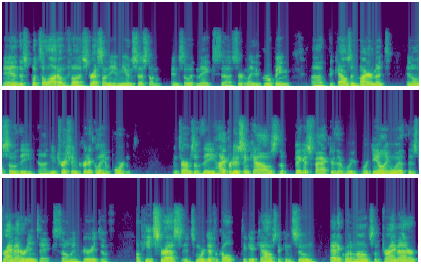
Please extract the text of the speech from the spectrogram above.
And this puts a lot of uh, stress on the immune system, and so it makes uh, certainly the grouping, uh, the cow's environment, and also the uh, nutrition critically important in terms of the high producing cows, the biggest factor that we, are dealing with is dry matter intake. So in periods of, of heat stress, it's more difficult to get cows to consume adequate amounts of dry matter,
